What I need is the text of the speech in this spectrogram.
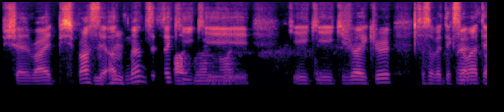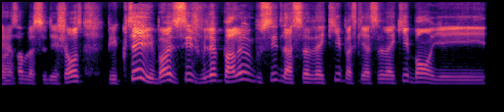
puis Shane Wright. Puis je pense que c'est mm-hmm. Hotman, c'est ça qui, qui, qui, qui, qui, joue avec eux. Ça, ça va être extrêmement intéressant pour la suite des choses. Puis écoutez, les boys, ici, je voulais vous parler aussi de la Slovaquie, parce que la Slovaquie, bon, il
